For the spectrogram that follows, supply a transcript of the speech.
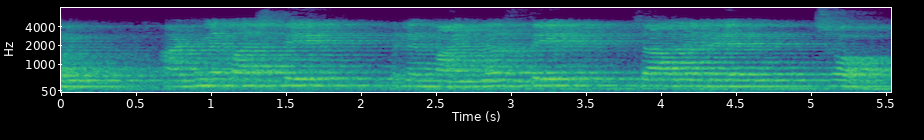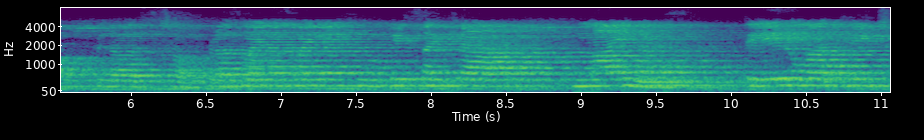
હોય. પાંચ તેર, એટલે માઇનસ તેર, ચાર ને છ પ્લસ છ. પ્લસ માઇનસ માઇનસ મોટી સંખ્યા માઇનસ તેરમાંથી છ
